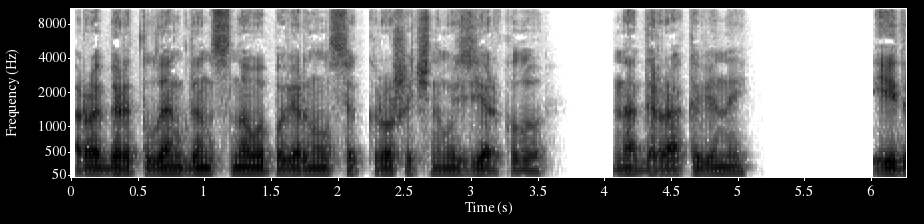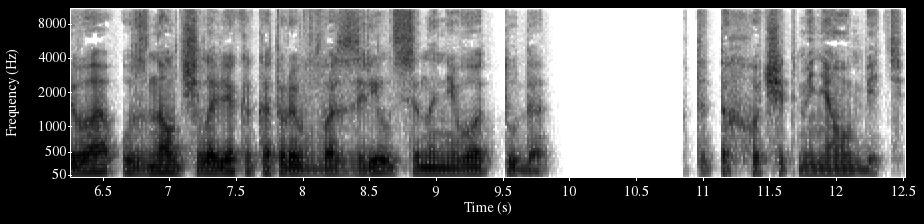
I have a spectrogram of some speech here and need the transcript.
Роберт Лэнгдон снова повернулся к крошечному зеркалу над раковиной и едва узнал человека, который воззрился на него оттуда. Кто-то хочет меня убить.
